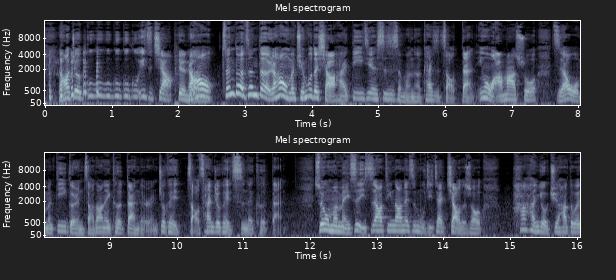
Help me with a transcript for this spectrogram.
然后就咕咕咕咕咕咕一直叫。然后真的真的，然后我们全部的小孩第一件事是什么呢？开始找蛋，因为我阿妈说，只要我们第一个人找到那颗蛋的人，就可以早餐就可以吃那颗蛋。所以我们每次一次要听到那只母鸡在叫的时候，它很有趣，它都会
